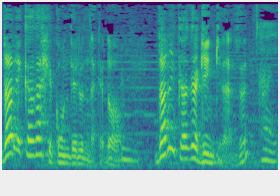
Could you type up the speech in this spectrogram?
誰かがへこんでるんだけど、うん。誰かが元気なんですね。はい。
